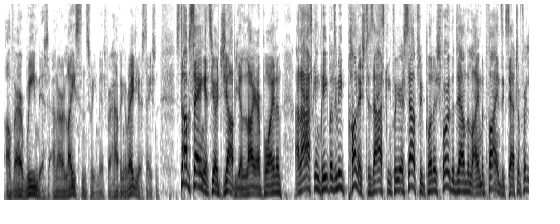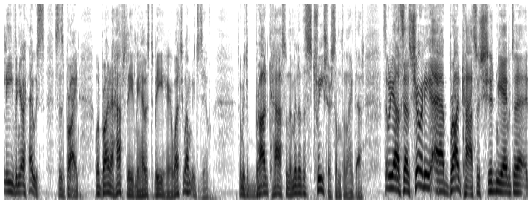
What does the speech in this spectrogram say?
of our remit and our licence remit for having a radio station. Stop saying it's your job, you liar, Boylan, and asking people to be punished is asking for yourself to be punished further down the line with fines, etc., for leaving your house, says Brian. Well, Brian, I have to leave my house to be here. What do you want me to do? Me to broadcast from the middle of the street or something like that? Somebody else says, surely uh, broadcasters shouldn't be able to uh,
